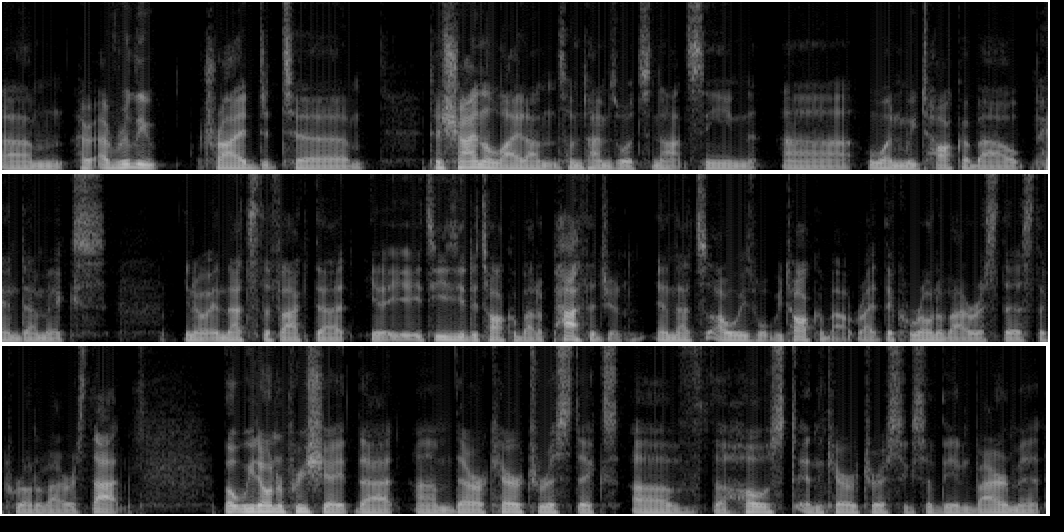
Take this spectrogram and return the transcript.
um, I, have really tried to to shine a light on sometimes what's not seen uh, when we talk about pandemics. You know, and that's the fact that you know, it's easy to talk about a pathogen, and that's always what we talk about, right? The coronavirus, this, the coronavirus, that but we don't appreciate that um, there are characteristics of the host and the characteristics of the environment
